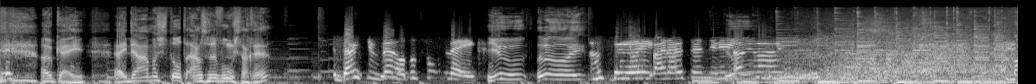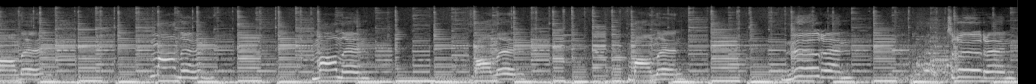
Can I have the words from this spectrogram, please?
Oké. Hey dames, tot aanstaande woensdag hè. Dankjewel. Tot volgende week. Joe, doei. Oké, fijne uitzending. Doei. Bye. Mannen, mannen, mannen, mannen, mannen, meuren, treuren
